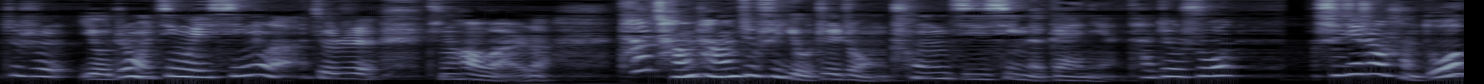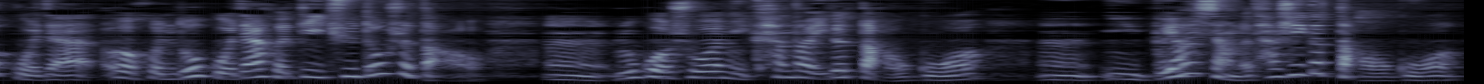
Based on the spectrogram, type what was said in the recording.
就是有这种敬畏心了，就是挺好玩的。他常常就是有这种冲击性的概念，他就说世界上很多国家，呃，很多国家和地区都是岛。嗯，如果说你看到一个岛国，嗯，你不要想着它是一个岛国，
